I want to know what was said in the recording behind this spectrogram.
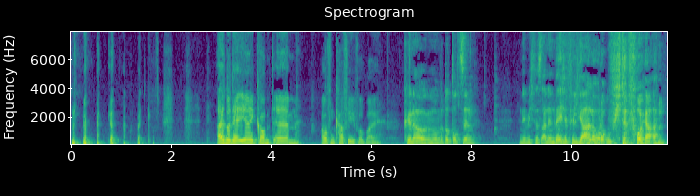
Also der Erik kommt ähm, auf einen Kaffee vorbei. Genau, wenn wir wieder dort sind, nehme ich das an. In welche Filiale oder rufe ich da vorher an?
